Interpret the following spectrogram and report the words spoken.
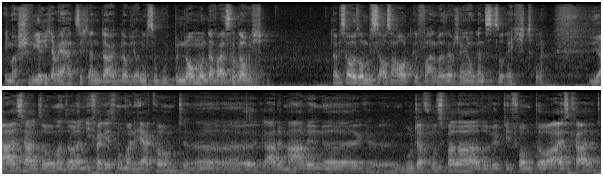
immer schwierig, aber er hat sich dann da, glaube ich, auch nicht so gut benommen und da war es, genau. glaube ich, da bist du aber so ein bisschen außer Haut gefahren, aber sehr wahrscheinlich auch ganz zurecht. Ja, ist halt so, man soll halt nicht vergessen, wo man herkommt. Ne? Äh, Gerade Marvin, äh, ein guter Fußballer, also wirklich vom Tor eiskalt.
